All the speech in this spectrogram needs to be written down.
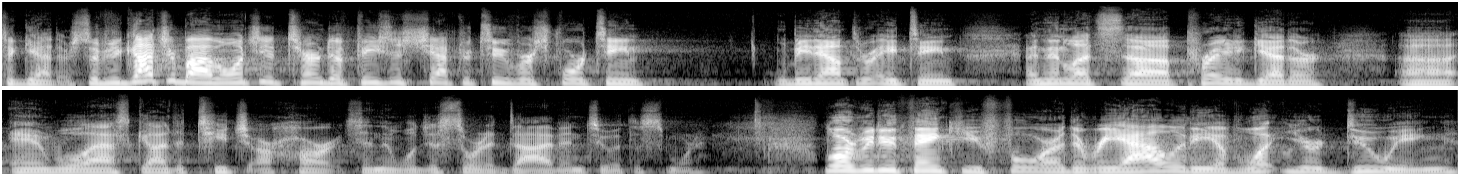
together. So if you've got your Bible, I want you to turn to Ephesians chapter 2, verse 14. We'll be down through 18, and then let's uh, pray together uh, and we'll ask God to teach our hearts, and then we'll just sort of dive into it this morning. Lord, we do thank you for the reality of what you're doing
